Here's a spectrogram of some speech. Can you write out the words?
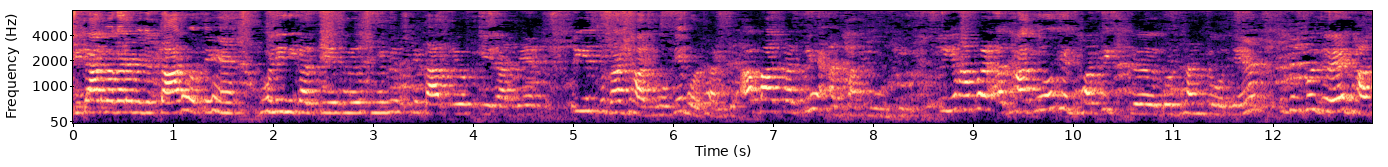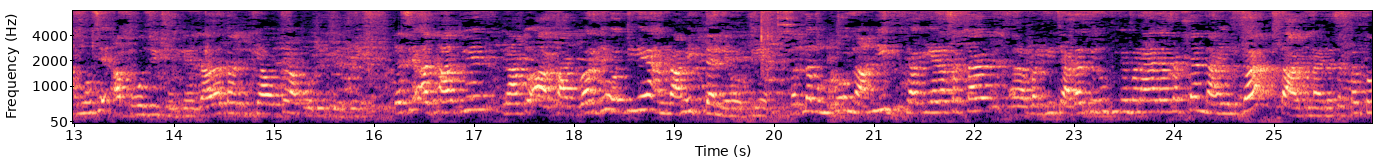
गिटार वगैरह में जो तार होते हैं, ध्वनि निकलती है, इसमें उसमें भी उसके तार प्रयोग किए जाते हैं। तो ये इस प्रकार धातुओं के गुणधर्म थे अब बात करते हैं अधातुओं की। तो यहाँ पर अधातुओं के भौतिक गुणधर्म जो होते हैं तो बिल्कुल जो है धातुओं से अपोजिट होते हैं। ज़्यादातर क्या होते हैं? अपोजिट होते हैं। जैसे अधातुएँ ना तो आघात वर्ग होती है और ना ही तन्य होती है। मतलब उनको ना ही क्या किया जा सकता है? पटरी चादर के रूप में बनाया जा सकता है, ना ही उनका तार बनाया जा सकता तो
